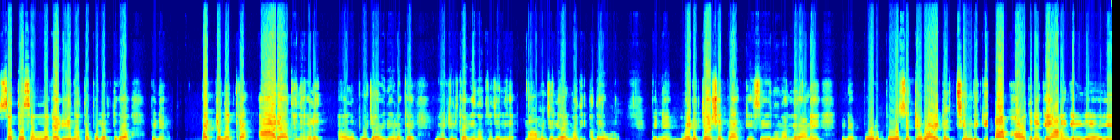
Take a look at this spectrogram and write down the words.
സത്യസന്ധത കഴിയുന്നത്ര പുലർത്തുക. പിന്നെ പറ്റുന്നത്ര ആരാധനകൾ അത് പൂജാവിധികളൊക്കെ വീട്ടിൽ കഴിയുന്നത്ര ചെല്ലുക. നാമം ചെല്ലിയാൽ മതി അതേ ഉള്ളൂ. പിന്നെ മെഡിറ്റേഷൻ പ്രാക്ടീസ് ചെയ്യുന്നത് നല്ലതാണ്. പിന്നെ എപ്പോഴും പോസിറ്റീവായിട്ട് ചിന്തിക്കുക. രണ്ടാം ഭാവത്തിനൊക്കെ ആണെങ്കിൽ ഈ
